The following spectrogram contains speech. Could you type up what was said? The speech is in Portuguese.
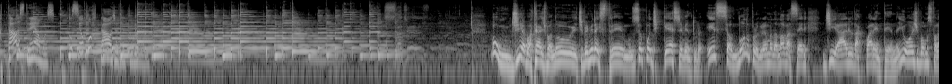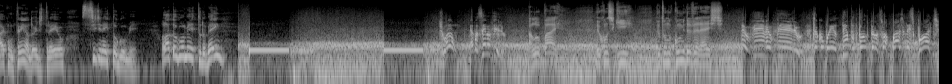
Portal Extremos, o seu portal de aventura. Bom dia, boa tarde, boa noite, bem-vindo a Extremos, o seu podcast de aventura. Esse é o nono programa da nova série Diário da Quarentena e hoje vamos falar com o treinador de trail, Sidney Togumi. Olá, Togumi, tudo bem? João, é você, meu filho? Alô, pai. Eu consegui. Eu tô no cume do Everest. Eu vi, meu filho. Te acompanhei o tempo todo pela sua página Spot.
